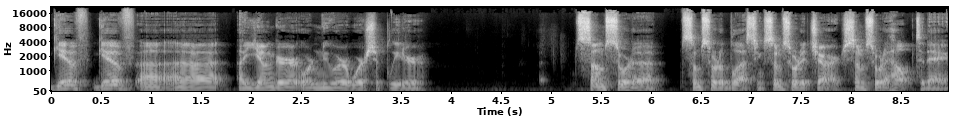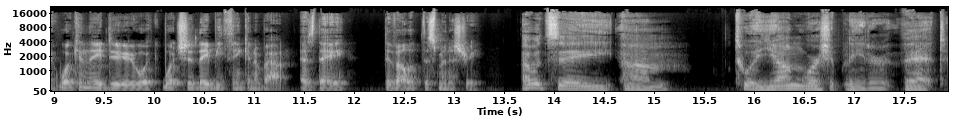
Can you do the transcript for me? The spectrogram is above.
give give uh, a younger or newer worship leader some sort of some sort of blessing, some sort of charge, some sort of help today? What can they do? What, what should they be thinking about as they develop this ministry? I would say um, to a young worship leader that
